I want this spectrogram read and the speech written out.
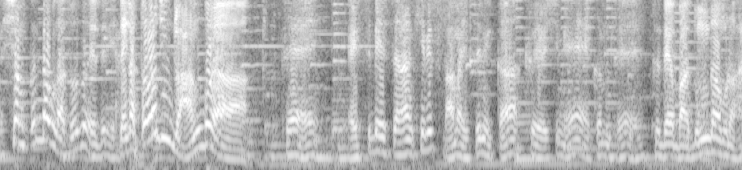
시험 끝나고 나서도 애들이 내가 떨어진 줄 안 거야. 그래 SBS랑 KBS 남아있으니까 그 열심히 해. 그럼 돼. 그래서 내가 막 농담으로 아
